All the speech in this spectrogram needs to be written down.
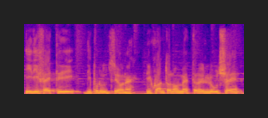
i difetti di produzione di quanto non mettono in luce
